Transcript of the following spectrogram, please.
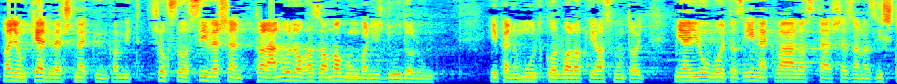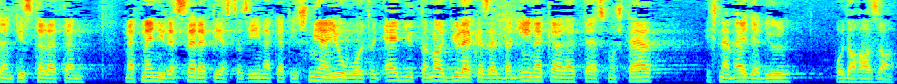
nagyon kedves nekünk, amit sokszor szívesen talán odahaza magunkban is dúdolunk. Éppen a múltkor valaki azt mondta, hogy milyen jó volt az énekválasztás ezen az Isten tiszteleten, mert mennyire szereti ezt az éneket, és milyen jó volt, hogy együtt a nagy gyülekezetben énekelhette ezt most el, és nem egyedül odahaza.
